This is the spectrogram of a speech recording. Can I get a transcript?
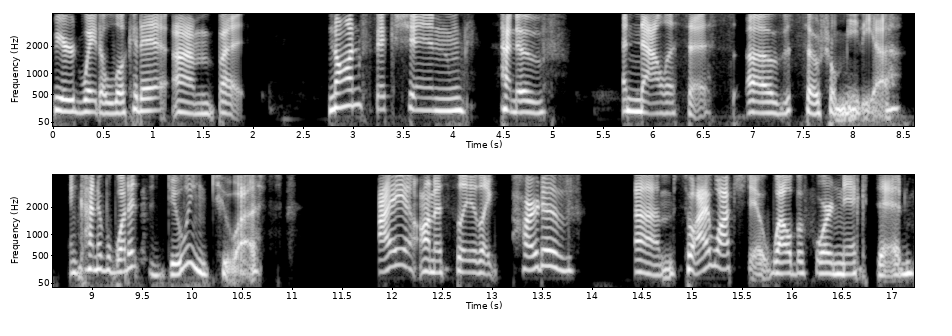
weird way to look at it um but nonfiction kind of analysis of social media and kind of what it's doing to us i honestly like part of um so i watched it well before nick did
